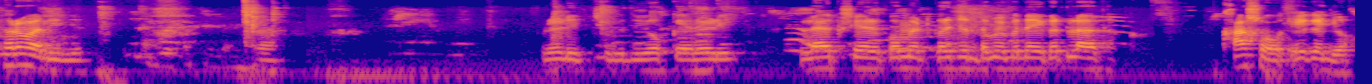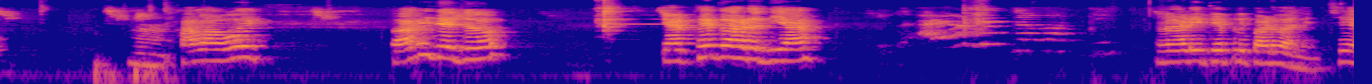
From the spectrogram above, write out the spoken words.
ફરવા દીજે. રેડી છે બધી. Okay ready like share comment કરજો ને તમે બધા કેટલા ખાશો એ કહેજો. ખાવા હોય તો આવી જજો. ચાર ગાળ દિયા રાડી ઢેપલી પાડવાની છે.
